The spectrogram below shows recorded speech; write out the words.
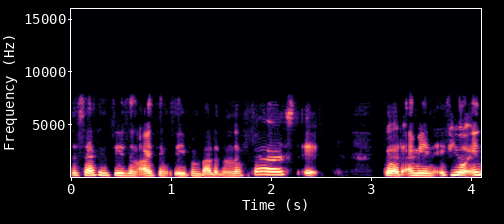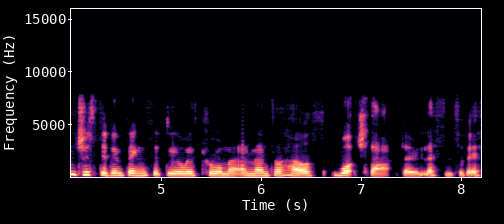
The second season I think is even better than the first. It good. I mean, if you're interested in things that deal with trauma and mental health, watch that. Don't listen to this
